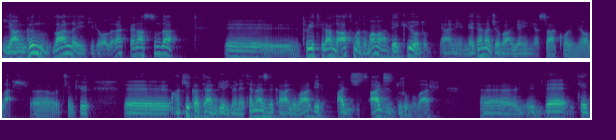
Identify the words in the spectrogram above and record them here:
yangınlarla ilgili olarak ben aslında e, tweet falan da atmadım ama bekliyordum. Yani neden acaba yayın yasağı koymuyorlar? E, çünkü e, hakikaten bir yönetemezlik hali var, bir aciz, aciz durumu var e, ve te,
